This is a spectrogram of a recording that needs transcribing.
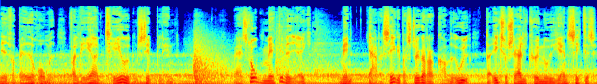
ned fra baderummet, for læreren tævede dem simpelthen. Hvad han slog dem med, det ved jeg ikke. Men jeg har da set et par stykker, der er kommet ud, der ikke så særlig kønne ud i ansigtet.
